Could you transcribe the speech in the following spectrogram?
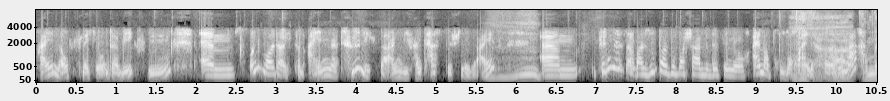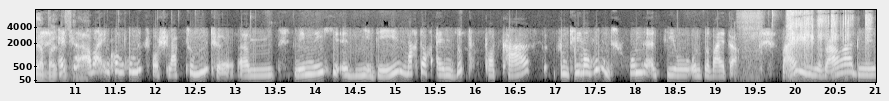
Freilauffläche unterwegs hm. ähm, und wollte euch zum einen natürlich sagen, wie fantastisch ihr seid. Ähm, finde es aber super, super schade, dass ihr nur noch einmal pro Woche eine ja, Folge macht. kommen wir ja bald Hätte aber einen Kompromissvorschlag zur Güte. Ähm, nämlich äh, die Idee, macht doch einen Sub-Podcast zum Thema Hund, Hundeerziehung und so weiter. Weil, liebe Sarah, du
